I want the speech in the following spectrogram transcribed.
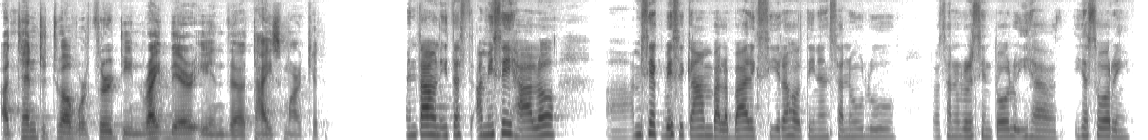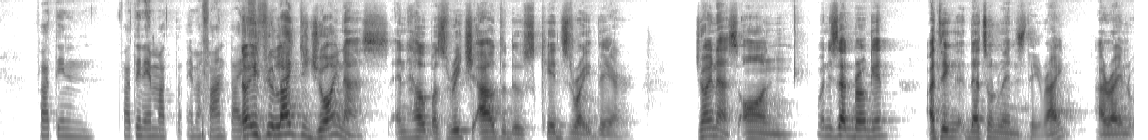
uh, 10 to 12 or 13 right there in the Tais market. Então, ita ami say halo, uh, ami say basicam balabarik sira ho tinan sanulu, to sanulu sintolo iha iha soring. Fatin fatin ema ema fantay. Now, if you like to join us and help us reach out to those kids right there, join us on, when is that, bro, again? I think that's on Wednesday, right? Around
